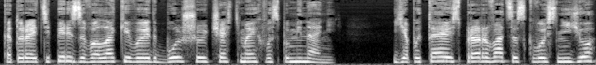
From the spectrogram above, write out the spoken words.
которая теперь заволакивает большую часть моих воспоминаний. Я пытаюсь прорваться сквозь нее,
